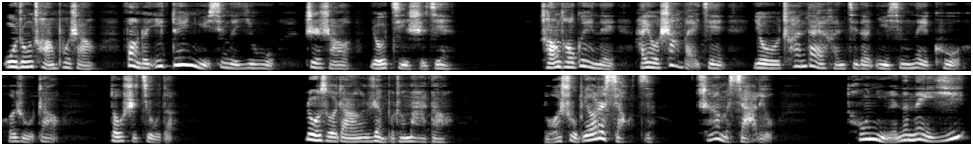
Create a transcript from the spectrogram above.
屋中床铺上放着一堆女性的衣物，至少有几十件。床头柜内还有上百件有穿戴痕迹的女性内裤和乳罩，都是旧的。陆所长忍不住骂道。罗树标这小子这么下流，偷女人的内衣。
